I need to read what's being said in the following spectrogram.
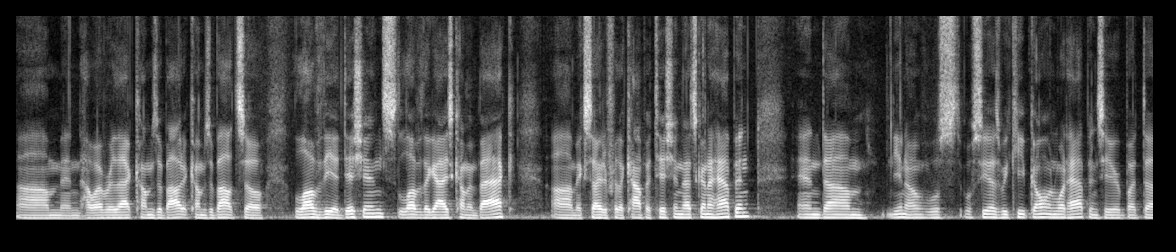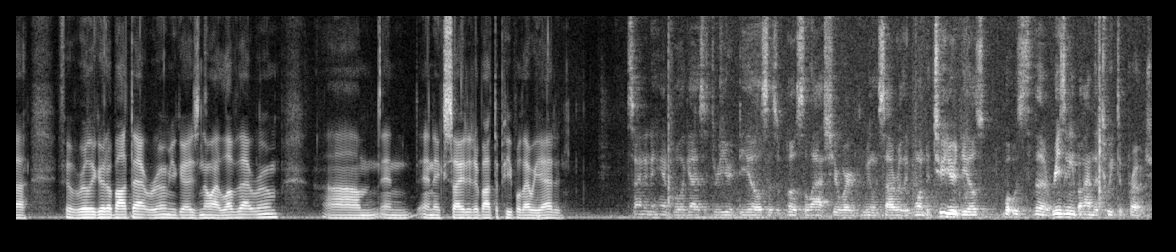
Um, and however that comes about, it comes about. So, love the additions, love the guys coming back. Um, excited for the competition that's going to happen and um, you know we'll we'll see as we keep going what happens here. But uh, feel really good about that room. You guys know I love that room, um, and and excited about the people that we added. Signing a handful of guys to three-year deals as opposed to last year where we only saw really one to two-year deals. What was the reasoning behind the tweaked approach?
